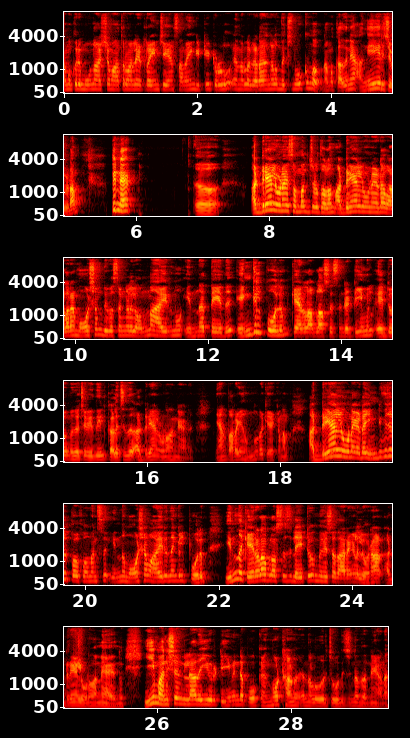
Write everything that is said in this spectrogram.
നമുക്കൊരു മൂന്നാഴ്ച മാത്രമല്ലേ ട്രെയിൻ ചെയ്യാൻ സമയം കിട്ടിയിട്ടുള്ളൂ എന്നുള്ള ഘടകങ്ങളും വെച്ച് നോക്കുമ്പോൾ നമുക്കതിനെ അംഗീകരിച്ച് വിടാം. പിന്നെ അഡ്രിയാൻ ലൂണയെ സംബന്ധിച്ചിടത്തോളം അഡ്രിയാൻ ലൂണയുടെ വളരെ മോശം ദിവസങ്ങളിൽ ഒന്നായിരുന്നു ഇന്നത്തേത്. എങ്കിൽ പോലും കേരള ബ്ലാസ്റ്റേഴ്സിന്റെ ടീമിൽ ഏറ്റവും മികച്ച രീതിയിൽ കളിച്ചത് അഡ്രിയാൻ ലൂണ തന്നെയാണ്. ഞാൻ പറയുന്നത് ഒന്നുകൂടെ കേൾക്കണം. അഡ്രിയാൻ ലൂണയുടെ ഇൻഡിവിജ്വൽ പെർഫോമൻസ് ഇന്ന് മോശമായിരുന്നെങ്കിൽ പോലും ഇന്ന് കേരള ബ്ലാസ്റ്റേഴ്സിൽ ഏറ്റവും മികച്ച താരങ്ങളിൽ ഒരാൾ അഡ്രിയാൻ ലൂണ തന്നെയായിരുന്നു. ഈ മനുഷ്യനില്ലാതെ ഈ ഒരു ടീമിന്റെ പോക്ക് എങ്ങോട്ടാണ് എന്നുള്ള ഒരു ചോദ്യചിഹ്നം തന്നെയാണ്.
